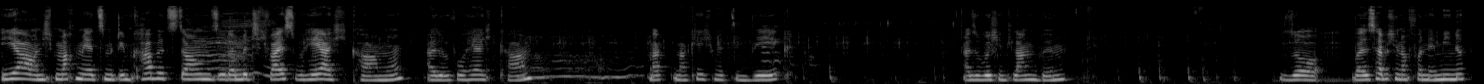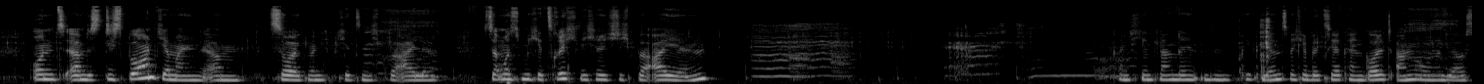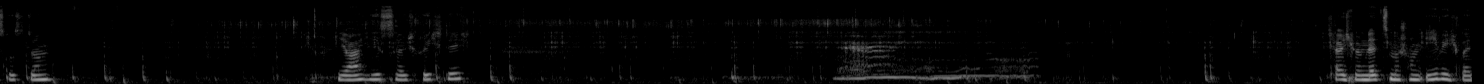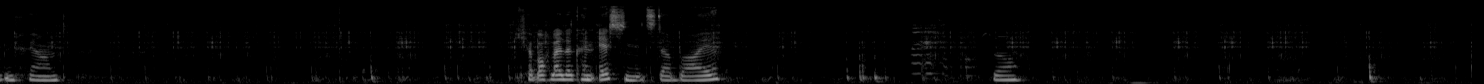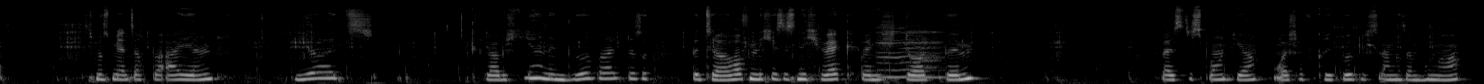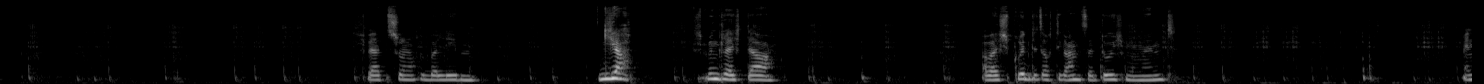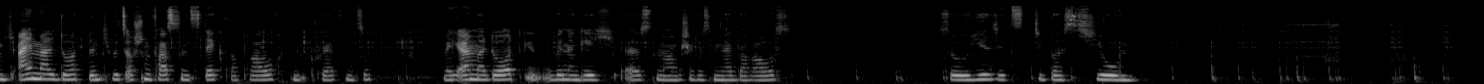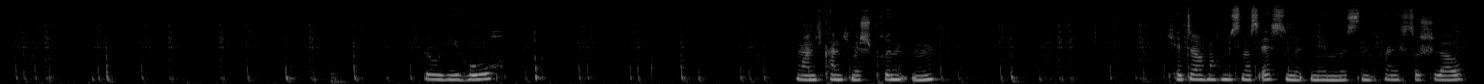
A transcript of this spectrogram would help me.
Ja, und ich mache mir jetzt mit dem Cobblestone so, damit ich weiß, woher ich kam. Also woher ich kam. Markiere ich mir jetzt den Weg. Also wo ich entlang bin. So, weil das habe ich ja noch von der Mine. Und ähm, das despawnt ja mein ähm, Zeug, wenn ich mich jetzt nicht beeile. Deshalb muss ich mich jetzt richtig, richtig beeilen. Kann ich hier entlang, da hinten sind Piglins, ich habe jetzt ja kein Gold an, ohne die Ausrüstung. Ja, hier ist halt richtig. Habe ich beim letzten Mal schon ewig weit entfernt. Ich habe auch leider kein Essen jetzt dabei. So. Ich muss mir jetzt auch beeilen. Hier jetzt, glaube ich, hier in den Wirbel oder so. Bitte, hoffentlich ist es nicht weg, wenn ich dort bin. Weil es die spawnt, ja. Oh, ich krieg wirklich langsam Hunger. Ich werde es schon noch überleben. Ja! Ich bin gleich da. Aber ich sprinte jetzt auch die ganze Zeit durch Moment. Wenn ich einmal dort bin, ich habe jetzt auch schon fast ein Stack verbraucht mit Craft und so. Wenn ich einmal dort bin, dann gehe ich erstmal wahrscheinlich aus dem Nether raus. So, hier ist jetzt die Bastion. Hier hoch. Mann, ich kann nicht mehr sprinten. Ich hätte auch noch ein bisschen was Essen mitnehmen müssen. Ich war nicht so schlau.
